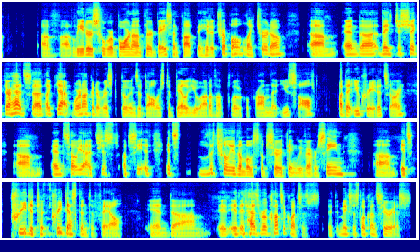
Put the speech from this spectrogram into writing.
of uh, leaders who were born on third base and thought they hit a triple, like Trudeau. Um, and uh, they just shake their heads, uh, like, "Yeah, we're not going to risk billions of dollars to bail you out of a political problem that you solved, uh, that you created." Sorry. Um, and so, yeah, it's just obscene. It, it's literally the most absurd thing we've ever seen. Um, it's predestined to fail, and um, it, it, has real consequences. It makes us look unserious.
